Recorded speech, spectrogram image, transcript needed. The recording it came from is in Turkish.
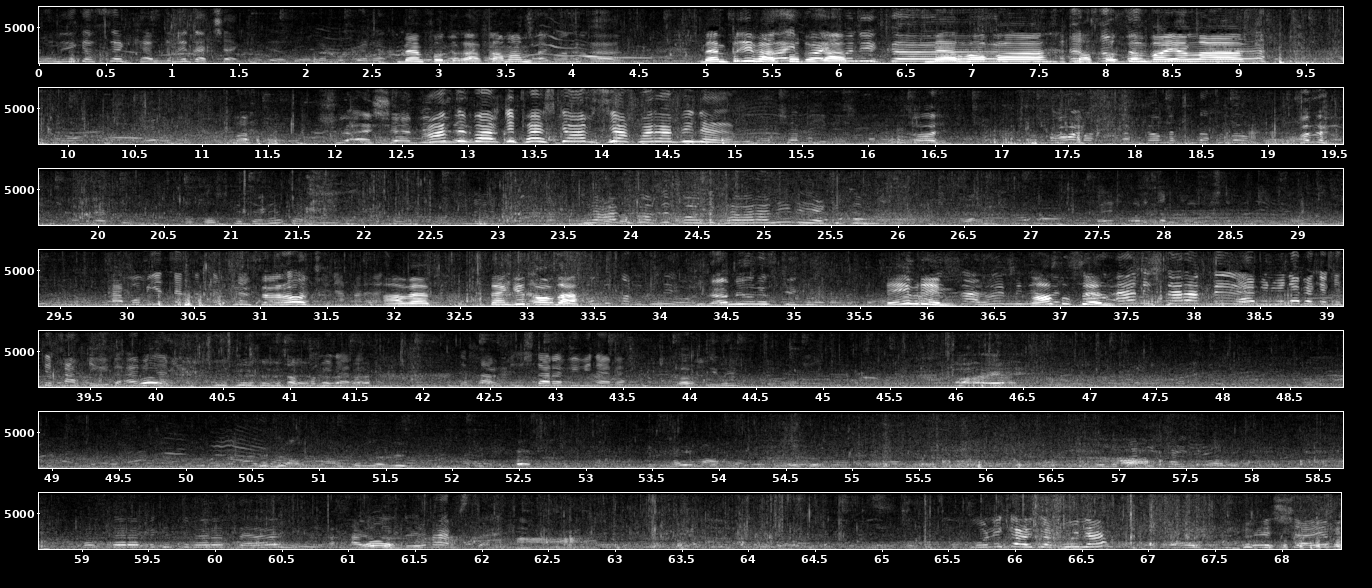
Monika sen kendini de çek. Ben fotoğraf tamam mı? Ben privat Bay bay fotoğraf. Monika. Merhaba. Nasılsın bayanlar? Şu eşeğe bir Hadi bakı peskav siyah para binem. Hadi. Hadi bakı kozu kavara nereye gittin? Serhat. Evet. Sen git orada. Gidemiyoruz ki. İbrahim, nasılsın? Emin Serhat Bey. Emin bine beke ki tefkati gibi. Emin emin. Sakın bine be. Tefkati. Hiç tarafı bine be. Allah'ım. Hayır. Hayır. امين صف من نبك تفرقي اشترى في من نبك مونيكا يا اخوي ايش شايف؟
